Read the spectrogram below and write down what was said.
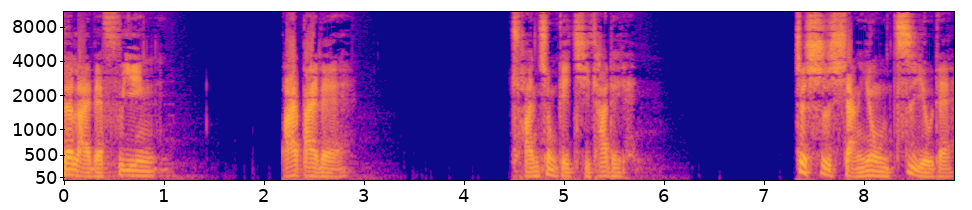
得来的福音，白白的传送给其他的人，这是享用自由的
